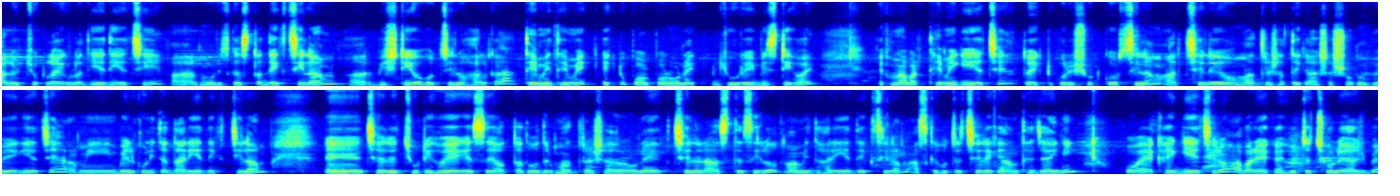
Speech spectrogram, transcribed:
আলুর চোকলা এগুলো দিয়ে দিয়েছি। আর মরিচ গাছটা দেখছিলাম, আর বৃষ্টিও হচ্ছিল হালকা, থেমে থেমে একটু পরপর অনেক জোরেই বৃষ্টি হয়। এখন আবার থেমে গিয়েছে, তো একটু করে শ্যুট করছিলাম, আর ছেলেও মাদ্রাসা থেকে আসার সময় হয়ে গিয়েছে, আমি বেলকুনিতে দাঁড়িয়ে দেখছিলাম। ছেলের ছুটি হয়ে গেছে, অর্থাৎ ওদের মাদ্রাসার অনেক ছেলেরা আসতেছিল, তো আমি দাঁড়িয়ে দেখছিলাম, আজকে হচ্ছে ছেলেকে আনতে যাইনি। ও একাই গিয়েছিল, আবার একাই হচ্ছে চলে আসবে।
